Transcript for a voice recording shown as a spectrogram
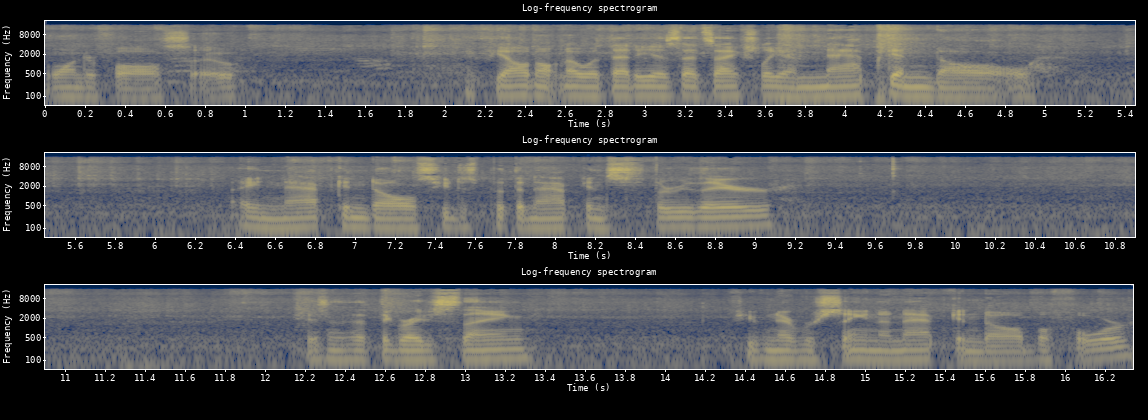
wonderful also? If y'all don't know what that is, that's actually a napkin doll. A napkin doll, so you just put the napkins through there. Isn't that the greatest thing? If you've never seen a napkin doll before.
